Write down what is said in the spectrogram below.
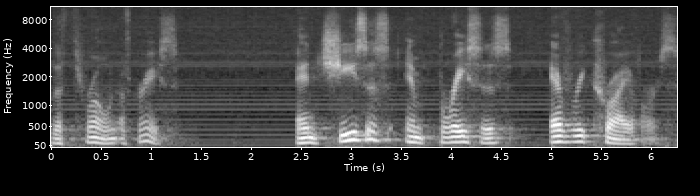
the throne of grace. And Jesus embraces every cry of ours,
